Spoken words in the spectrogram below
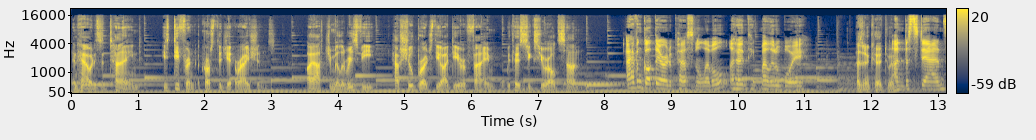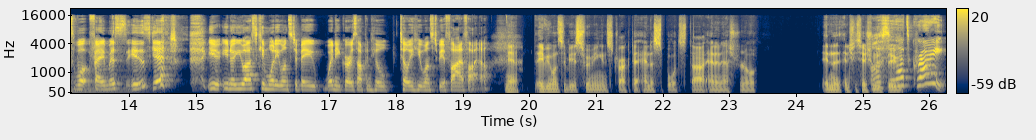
and how it is attained, is different across the generations. I asked Jamila Rizvi how she'll broach the idea of fame with her six year old son. I haven't got there at a personal level. I don't think my little boy Hasn't occurred to him. understands what famous is yet. you, you know, you ask him what he wants to be when he grows up, and he'll tell you he wants to be a firefighter. yeah. Evie wants to be a swimming instructor and a sports star and an astronaut. And, the- and she says she'll Oh, just see, do. that's great.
